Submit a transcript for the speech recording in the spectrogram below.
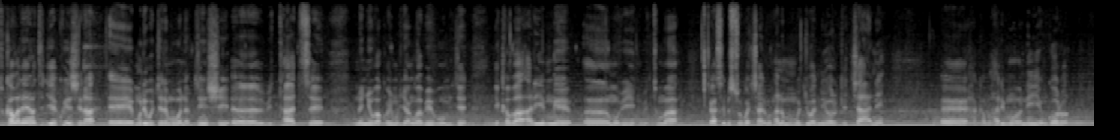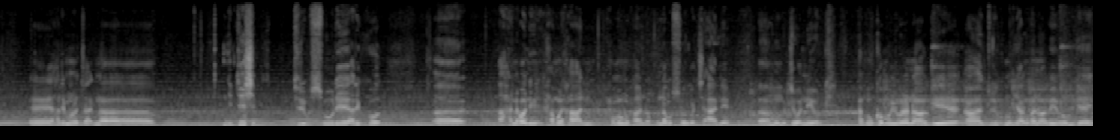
Tukaba rero tugiye kwinjira eh, muri bugere mubona byinshi bitatse ino nyubako y'umuryango w'abibumbye. Ikaba ari imwe mu bintu bituma cyangwa se bisurwa cyane hano mu mujyi wa new york cyane. Hakaba harimo n'iyi ngoro. Eh, harimo ni byinshi turi busure ariko eh, aha naho ni hamwe hamwe mu hantu hakunda gusurwa cyane eh, mu mujyi wa New York. Nk'uko mubibona nababwiye eh, turi ku muryango hano w'abibumbye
